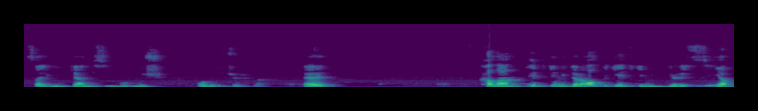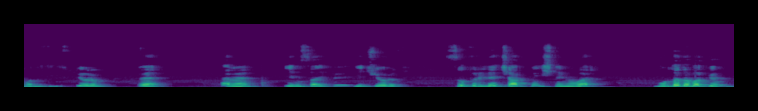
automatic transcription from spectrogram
sayının kendisini bulmuş oluruz çocuklar. Evet. Kalan etkinlikleri, alttaki etkinlikleri sizin yapmanızı istiyorum ve hemen yeni sayfaya geçiyoruz. 0 ile çarpma işlemi var. Burada da bakın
